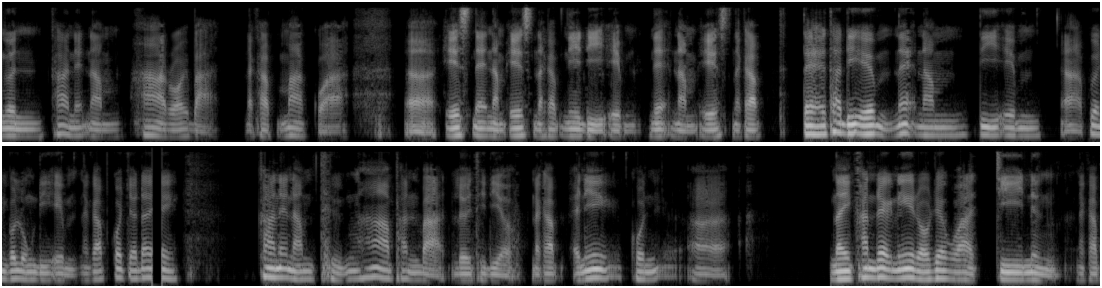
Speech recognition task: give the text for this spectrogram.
เงินค่าแนะนำ500 บาทนะครับ มากกว่าเอ่า S แนะนำ S นะครับ นี่ DM แนะนำ S นะครับ แต่ถ้า DM แนะนำ DM อ่าเพื่อนก็ลง DM นะครับ ก็จะได้ ค่าแนะนำถึง 5,000 บาทเลยทีเดียวนะครับ อันนี้คนในขั้นแรกนี้เราเรียกว่า G1 นะครับ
